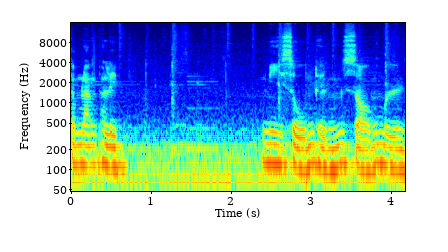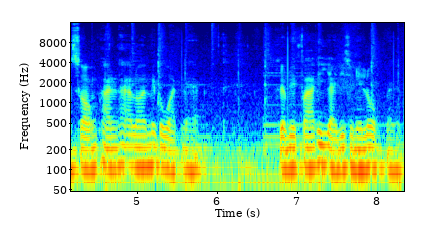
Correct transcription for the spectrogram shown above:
กำลังผลิต มีสูงถึง 22,500 เมกะวัตต์นะฮะเขื่อนไฟฟ้าที่ใหญ่ที่สุดในโลกนะครับ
